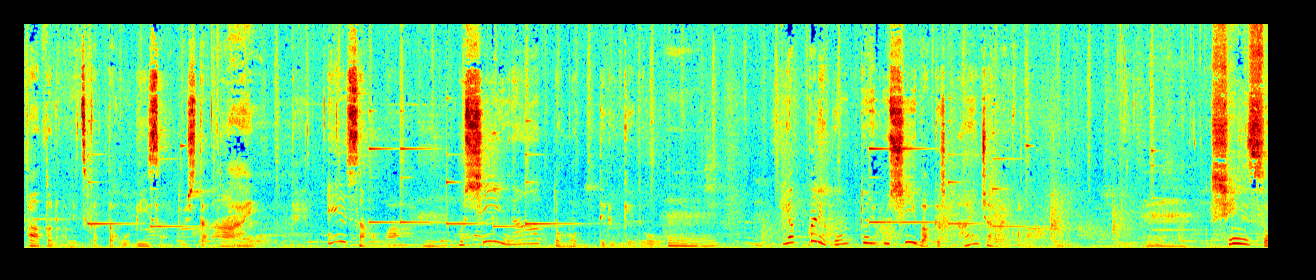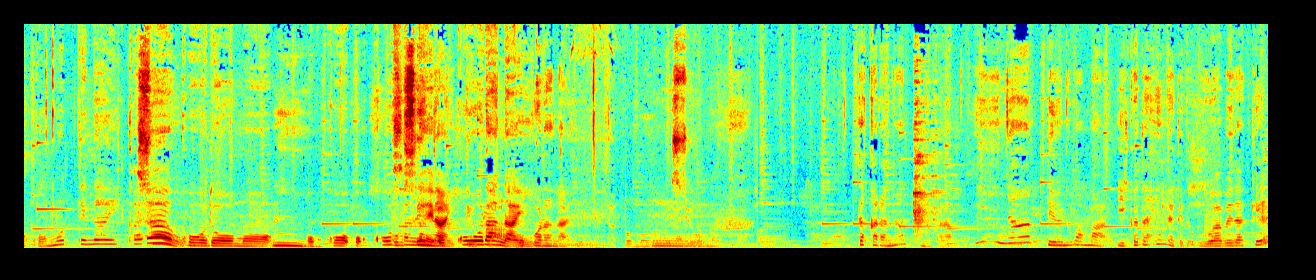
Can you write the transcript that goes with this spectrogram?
パートナーが見つかった方を B さんとしたら、はい、A さんは欲しいなと思ってるけど、やっぱり本当に欲しいわけじゃないんじゃないかな。心底思ってないから行動も起こ,、起こさない起こらない。起こらないだと思うんですよ、うん、だからなんていうのかな。いいなっていうのはまあ言い方変だけど上辺だけっ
